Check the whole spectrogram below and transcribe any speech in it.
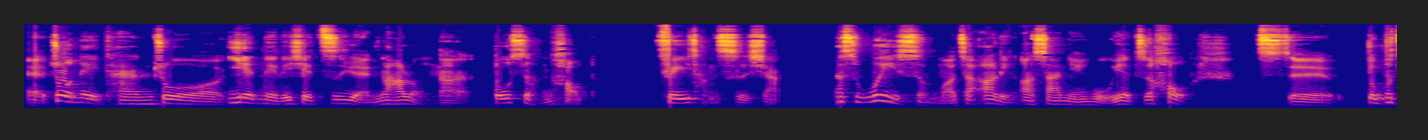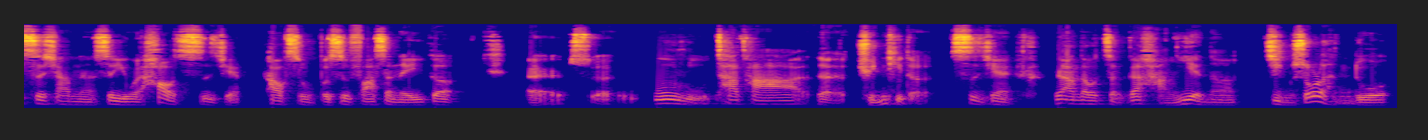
呃，做内刊、做业内的一些资源拉拢呢，都是很好的，非常吃香。但是为什么在二零二三年五月之后，呃，就不吃香呢？是因为号事件，号是不是发生了一个呃是侮辱叉叉的群体的事件，让到整个行业呢紧缩了很多。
